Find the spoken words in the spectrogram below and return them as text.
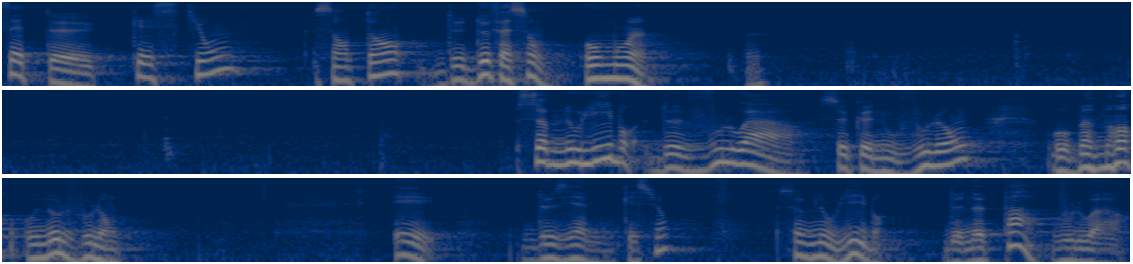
Cette question s'entend de deux façons, au moins. Sommes-nous libres de vouloir ce que nous voulons au moment où nous le voulons? Et deuxième question, sommes-nous libres de ne pas vouloir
